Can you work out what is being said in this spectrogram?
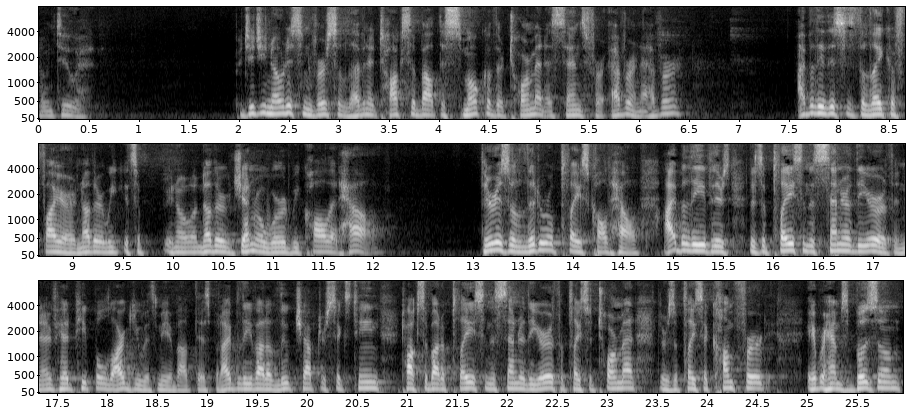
Don't do it. But did you notice in verse 11 it talks about the smoke of their torment ascends forever and ever? I believe this is the lake of fire. Another, it's a, you know, another general word, we call it hell. There is a literal place called hell. I believe there's, there's a place in the center of the earth, and I've had people argue with me about this, but I believe out of Luke chapter 16 talks about a place in the center of the earth, a place of torment. There's a place of comfort Abraham's bosom.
